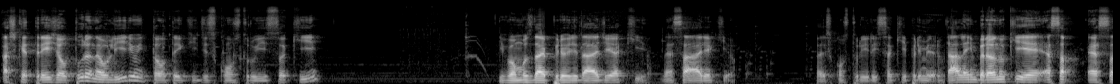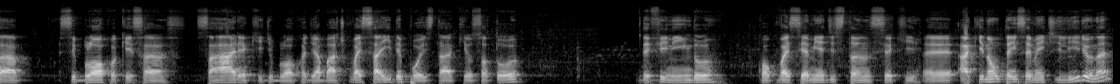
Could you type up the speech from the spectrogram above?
acho que é 3 de altura, né? O lírio, então tem que desconstruir isso aqui. E vamos dar prioridade aqui, nessa área aqui, ó. Para desconstruir isso aqui primeiro. Tá? Lembrando que essa, essa, esse bloco aqui, essa, essa área aqui de bloco adiabático vai sair depois, tá? Aqui eu só tô definindo qual vai ser a minha distância aqui. É, aqui não tem semente de lírio, né?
